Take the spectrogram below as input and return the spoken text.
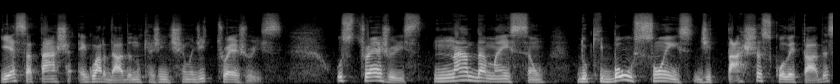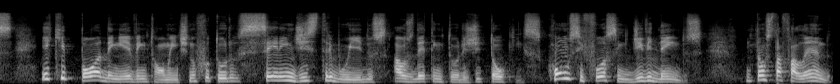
E essa taxa é guardada no que a gente chama de treasuries. Os treasuries nada mais são do que bolsões de taxas coletadas e que podem eventualmente no futuro serem distribuídos aos detentores de tokens, como se fossem dividendos. Então está falando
